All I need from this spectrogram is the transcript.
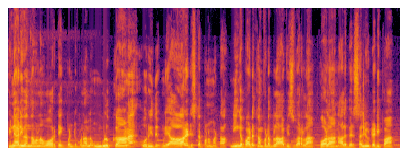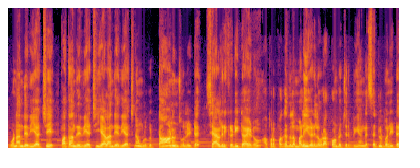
பின்னாடி வந்தவங்கலாம் ஓவர் டேக் பண்ணிட்டு போனாலும் உங்களுக்கான ஒரு இது உங்களை யாரும் டிஸ்டர்ப் பண்ண மாட்டான். நீங்க பாட்டு கம்ஃபர்டபுளா ஆஃபீஸ் வரலாம் போகலாம் நாலு பேர் சல்யூட் அடிப்பான். ஒன்னாம் தேதியாச்சு பத்தாம் தேதியாச்சு ஏழாம் தேதியாச்சுன்னா உங்களுக்கு டானுன்னு சொல்லிட்டு சேலரி கிரெடிட் ஆயிடும். அப்புறம் பக்கத்தில் மளிகை கடையில் ஒரு அக்கௌண்ட் வச்சுருப்பீங்க. அங்கே செட்டில் பண்ணிவிட்டு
